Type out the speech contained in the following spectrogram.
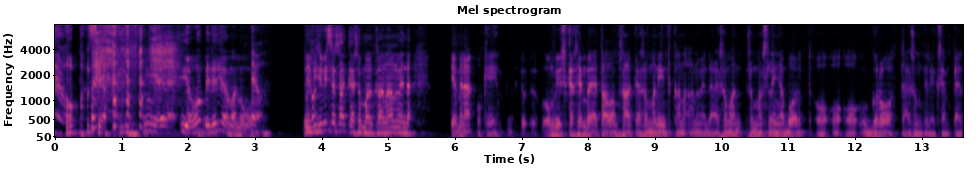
hoppas jag. ja, men det gör man nog. Ja. Det finns vissa saker som man kan använda jag menar, okej, okay, om vi ska sen börja tala om saker som man inte kan använda, som man, som man slänger bort och, och, och, och gråter, som till exempel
